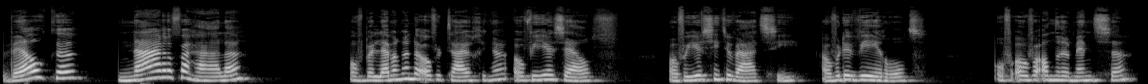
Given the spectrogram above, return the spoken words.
Welke nare verhalen of belemmerende overtuigingen over jezelf, over je situatie, over de wereld of over andere mensen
